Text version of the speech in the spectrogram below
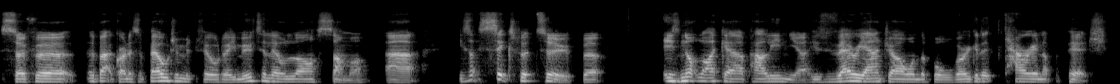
so for the background, it's a Belgian midfielder. He moved to Lille last summer. Uh, he's like six foot two, but he's not like a Palhinha. He's very agile on the ball, very good at carrying up the pitch.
